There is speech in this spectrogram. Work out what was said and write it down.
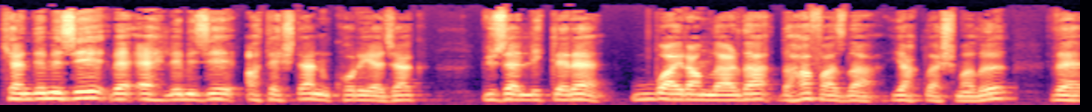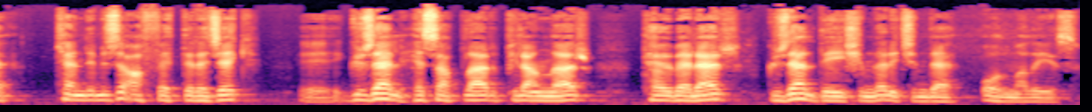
kendimizi ve ehlimizi ateşten koruyacak güzelliklere bu bayramlarda daha fazla yaklaşmalı ve kendimizi affettirecek e, güzel hesaplar, planlar, tevbeler, güzel değişimler içinde olmalıyız.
